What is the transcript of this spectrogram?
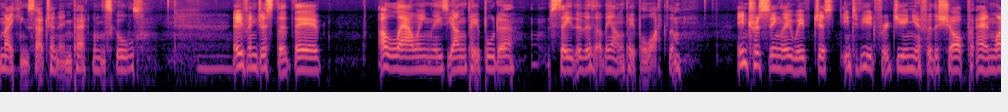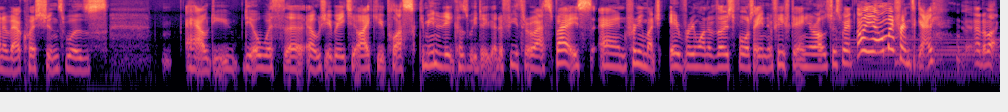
making such an impact on the schools. Even just that they're allowing these young people to see that there's other young people like them. Interestingly, we've just interviewed for a junior for the shop, and one of our questions was how do you deal with the LGBTIQ plus community? Because we do get a few through our space, and pretty much every one of those 14 and 15 year olds just went, Oh, yeah, all my friends are gay. And I'm like,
